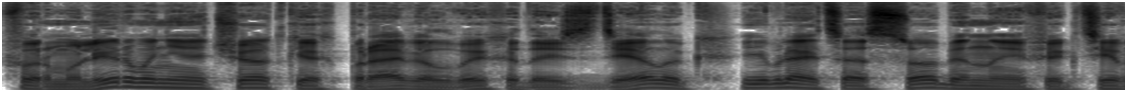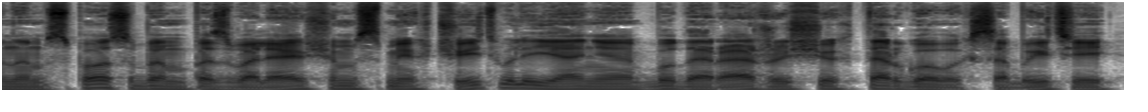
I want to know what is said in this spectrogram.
Формулирование четких правил выхода из сделок является особенно эффективным способом, позволяющим смягчить влияние будоражащих торговых событий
